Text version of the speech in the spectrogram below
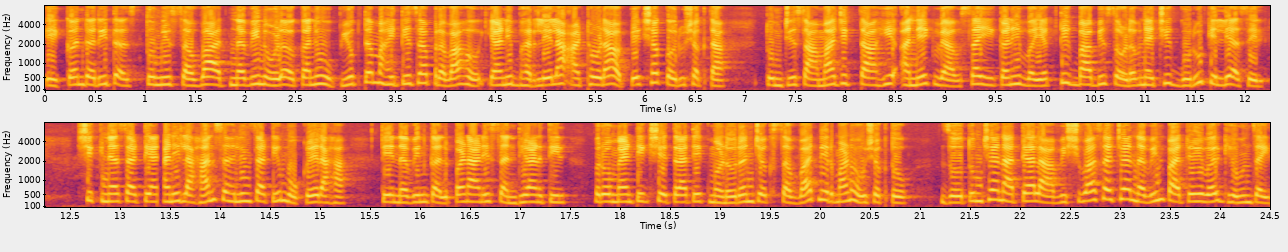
एकंदरीतच तुम्ही संवाद नवीन ओळख आणि उपयुक्त माहितीचा प्रवाह यांनी भरलेला आठवडा अपेक्षा करू शकता. तुमची सामाजिकता ही अनेक व्यावसायिक आणि वैयक्तिक बाबी सोडवण्याची गुरु किल्ली असेल. शिकण्यासाठी आणि लहान सहलींसाठी मोकळे राहा. ते नवीन कल्पना आणि संधी आणतील. रोमॅन्टिक क्षेत्रात एक मनोरंजक संवाद निर्माण होऊ शकतो. जो तुमच्या नात्याला विश्वासाच्या नवीन पातळीवर घेऊन जाईल.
